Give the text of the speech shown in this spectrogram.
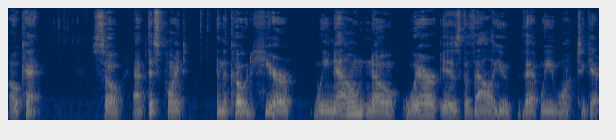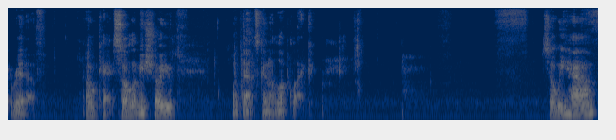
Okay, so at this point in the code here, we now know where is the value that we want to get rid of. Okay, so let me show you what that's going to look like. So we have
